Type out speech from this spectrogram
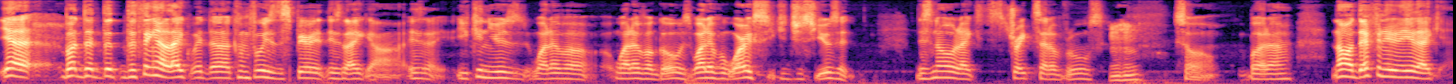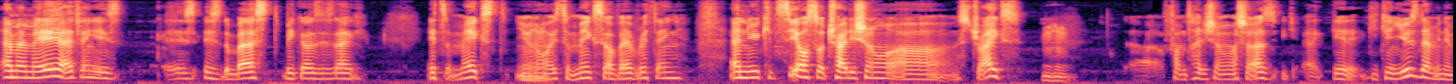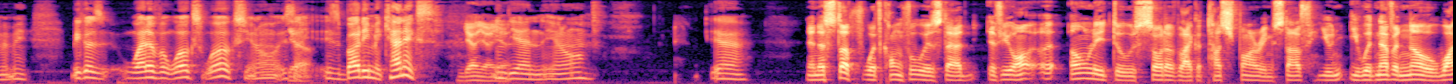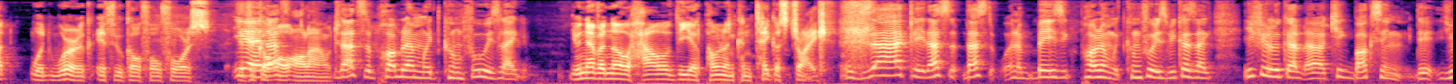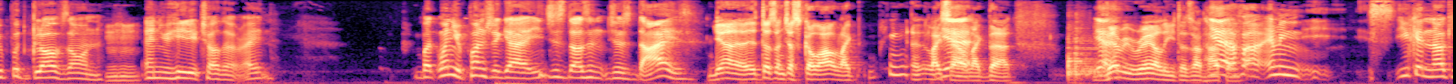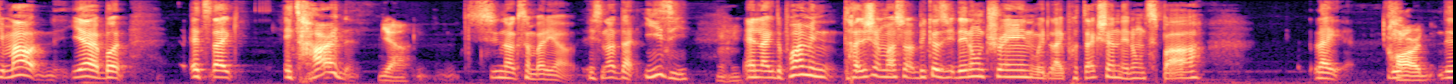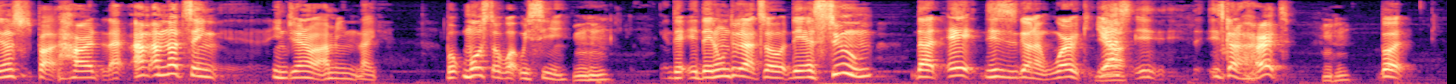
yeah but the the, the thing i like with uh, kung fu is the spirit is like uh is like you can use whatever whatever goes whatever works you can just use it. There's no like strict set of rules. Hmm so but uh no definitely like mma i think is is is the best because it's like it's a mixed you know it's a mix of everything and you can see also traditional uh strikes hmm uh, from traditional martial arts, you, get it. You can use them in MMA because whatever works works. You know, it's Yeah. like it's body mechanics Yeah, yeah, in yeah. the end. You know, yeah, And the stuff with kung fu is that if you uh, only do sort of like a touch sparring stuff, you you would never know what would work if you go full force. If Yeah, you go that's- all, all out, that's the problem with kung fu. Is like you never know how the opponent can take a strike. exactly that's that's the, one of the basic problem with kung fu is because like if you look at uh, kickboxing, they, you put gloves on Mm-hmm. and you hit each other, right? But when you punch the guy, he just doesn't just dies. Yeah, it doesn't just go out like lights Yeah. out like that. Yeah. Very rarely does that Yeah, happen. if I, I mean, you can knock him out. Yeah, but it's like it's hard. Yeah. to knock somebody out. It's not that easy. Mm-hmm. And like the problem in traditional martial art, because they don't train with like protection, they don't spar, like they, Hard. They don't spar hard. Like I'm, I'm not saying in general. I mean like, but most of what we see, hmm they they don't do that. So they assume that hey, this is gonna work. Yeah. Yes, it, it's gonna hurt, hmm but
